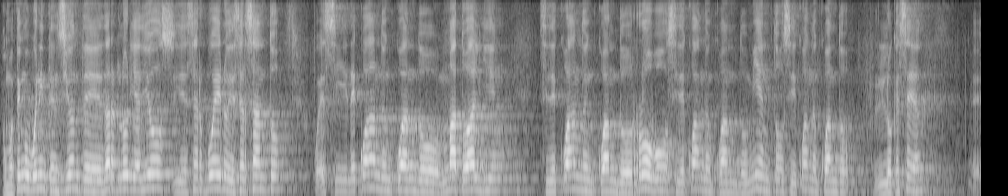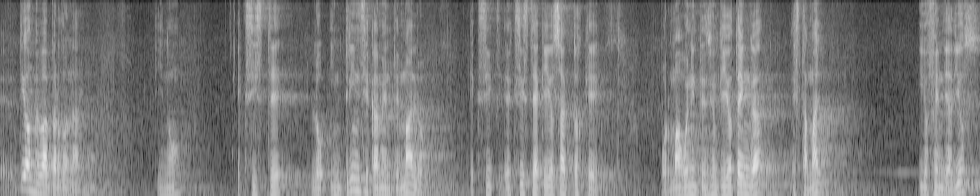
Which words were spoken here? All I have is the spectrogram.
Como tengo buena intención de dar gloria a Dios y de ser bueno y de ser santo, pues si de cuando en cuando mato a alguien, si de cuando en cuando robo, si de cuando en cuando miento, si de cuando en cuando lo que sea, eh, Dios me va a perdonar. Y no, existe lo intrínsecamente malo existe aquellos actos que, por más buena intención que yo tenga, está mal. y ofende a Dios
